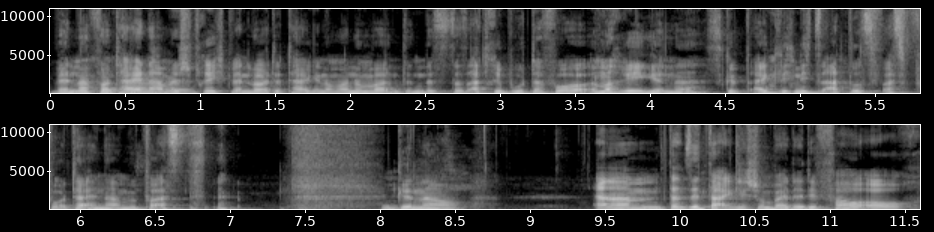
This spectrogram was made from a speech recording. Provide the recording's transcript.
Wenn man von Teilnahme spricht, wenn Leute teilgenommen haben, dann ist das Attribut davor immer rege. Ne? Es gibt eigentlich nichts anderes, was vor Teilnahme passt. Genau. Ähm, dann sind wir eigentlich schon bei der DV auch.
